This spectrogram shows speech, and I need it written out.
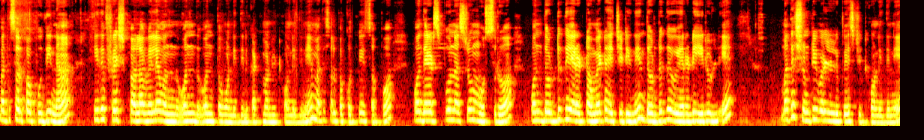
ಮತ್ತು ಸ್ವಲ್ಪ ಪುದೀನ. ಇದು ಫ್ರೆಶ್ ಪಲಾವ್ ಎಲೆ ಒಂದು ಒಂದು ಒಂದು ತೊಗೊಂಡಿದ್ದೀನಿ ಕಟ್ ಮಾಡಿ ಇಟ್ಕೊಂಡಿದ್ದೀನಿ. ಮತ್ತು ಸ್ವಲ್ಪ ಕೊತ್ತಂಬರಿ ಸೊಪ್ಪು ಒಂದೆರಡು ಸ್ಪೂನಷ್ಟು ಮೊಸರು, ಒಂದು ದೊಡ್ಡದು ಎರಡು ಟೊಮೆಟೊ ಹೆಚ್ಚಿಟ್ಟಿದ್ದೀನಿ, ದೊಡ್ಡದು ಎರಡು ಈರುಳ್ಳಿ, ಮತ್ತು ಶುಂಠಿ ಬೆಳ್ಳುಳ್ಳಿ ಪೇಸ್ಟ್ ಇಟ್ಕೊಂಡಿದ್ದೀನಿ.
